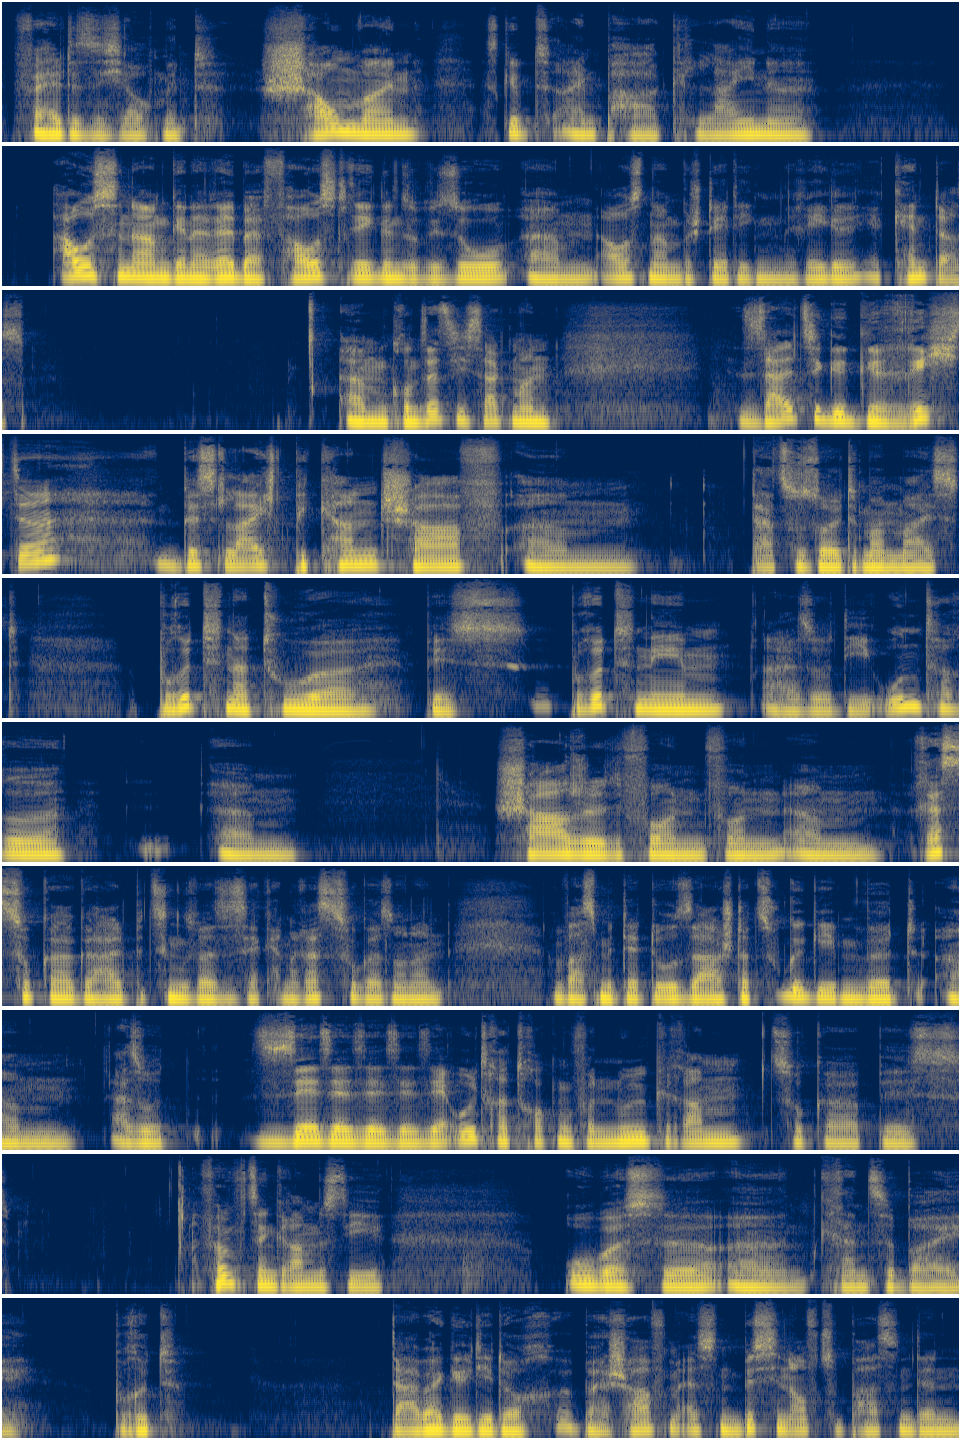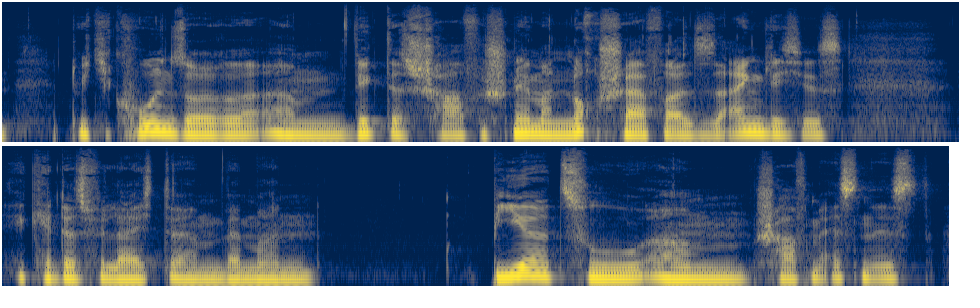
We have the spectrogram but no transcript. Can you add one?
verhält es sich auch mit Schaumwein. Es gibt ein paar kleine Ausnahmen generell bei Faustregeln sowieso. Ähm, Ausnahmen bestätigen Regel, ihr kennt das. Ähm, grundsätzlich sagt man, salzige Gerichte bis leicht pikant, scharf. Ähm, dazu sollte man meist Brüt Natur bis Brüt nehmen, also die untere ähm, Charge von, von ähm, Restzuckergehalt, beziehungsweise ist ja kein Restzucker, sondern was mit der Dosage dazugegeben wird. Ähm, also sehr, sehr, sehr, sehr, sehr ultra trocken von 0 Gramm Zucker bis 15 Gramm ist die oberste äh, Grenze bei Brüt. Dabei gilt jedoch bei scharfem Essen ein bisschen aufzupassen, denn durch die Kohlensäure ähm, wirkt das Scharfe schnell mal noch schärfer, als es eigentlich ist. Ihr kennt das vielleicht, ähm, wenn man Bier zu ähm, scharfem Essen isst.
